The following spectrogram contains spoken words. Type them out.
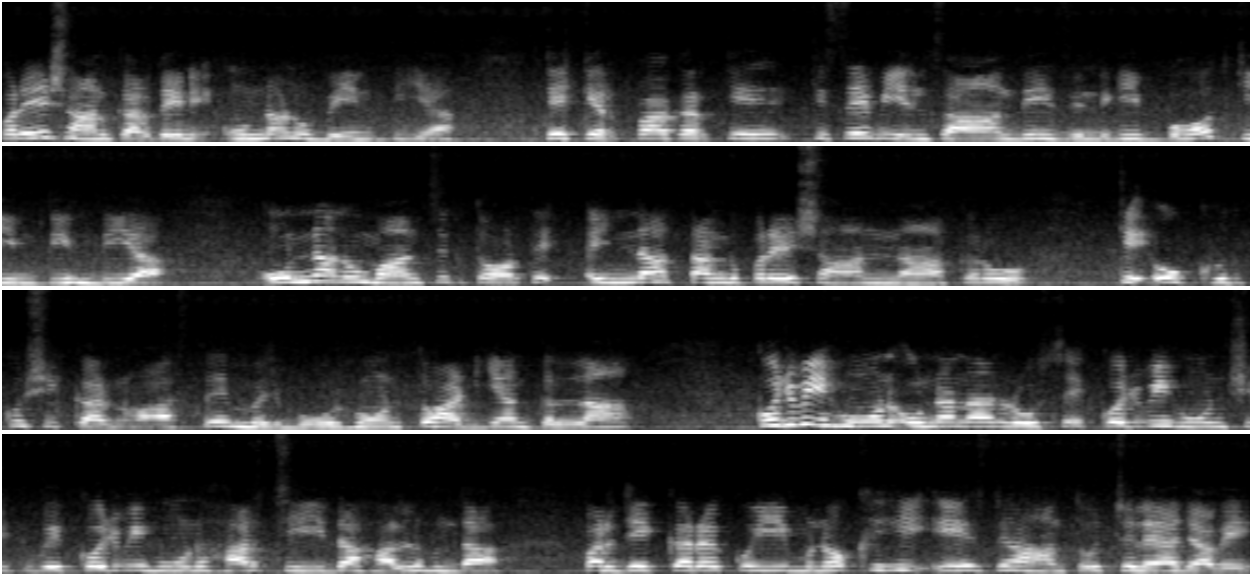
ਪਰੇਸ਼ਾਨ ਕਰਦੇ ਨੇ, ਉਹਨਾਂ ਨੂੰ ਬੇਨਤੀ ਆ ਕਿ ਕਿਰਪਾ ਕਰਕੇ ਕਿਸੇ ਵੀ ਇਨਸਾਨ ਦੀ ਜ਼ਿੰਦਗੀ ਬਹੁਤ ਕੀਮਤੀ ਹੁੰਦੀ ਆ। ਉਹਨਾਂ ਨੂੰ ਮਾਨਸਿਕ ਤੌਰ ਤੇ ਇੰਨਾ ਤੰਗ ਪਰੇਸ਼ਾਨ ਨਾ ਕਰੋ ਕਿ ਉਹ ਖੁਦਕੁਸ਼ੀ ਕਰਨ ਵਾਸਤੇ ਮਜਬੂਰ ਹੋਣ। ਤੁਹਾਡੀਆਂ ਗੱਲਾਂ ਕੁਝ ਵੀ ਹੋਣ ਉਹਨਾਂ ਨਾਲ ਰੋਸੇ, ਕੁਝ ਵੀ ਹੋਣ ਸ਼ਿਕਵੇ, ਕੁਝ ਵੀ ਹੋਣ ਹਰ ਚੀਜ਼ ਦਾ ਹੱਲ ਹੁੰਦਾ। ਪਰ ਜੇਕਰ ਕੋਈ ਮਨੁੱਖ ਹੀ ਇਸ ਜਹਾਨ ਤੋਂ ਚਲਿਆ ਜਾਵੇ,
